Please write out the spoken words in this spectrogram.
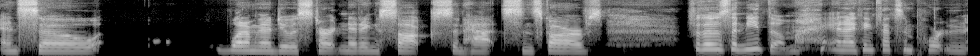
And so what I'm going to do is start knitting socks and hats and scarves for those that need them. And I think that's important.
